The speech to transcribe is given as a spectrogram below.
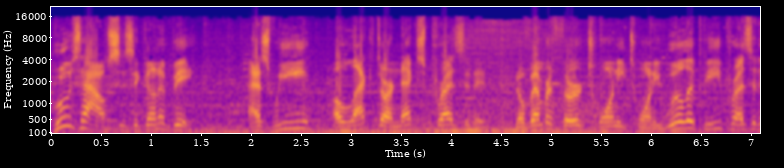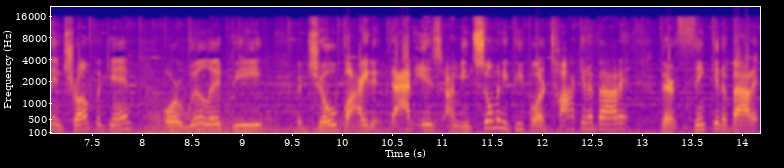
whose house is it going to be? as we elect our next president, November 3rd, 2020. Will it be President Trump again or will it be Joe Biden? That is, I mean, so many people are talking about it, they're thinking about it.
